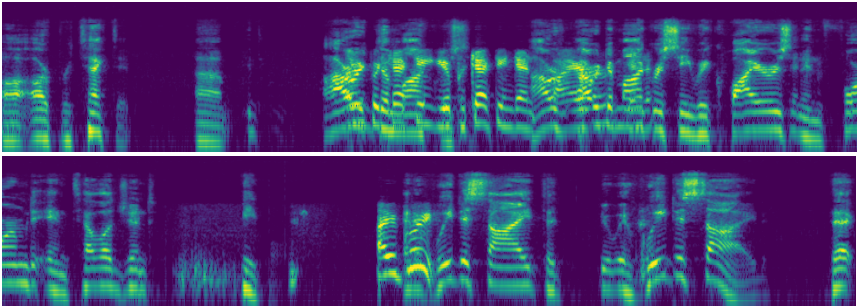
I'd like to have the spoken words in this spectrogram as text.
uh, are protected. Um, our you democracy, you're protecting the our, our democracy requires an informed, intelligent people. I agree. And if we decide to, if we decide that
